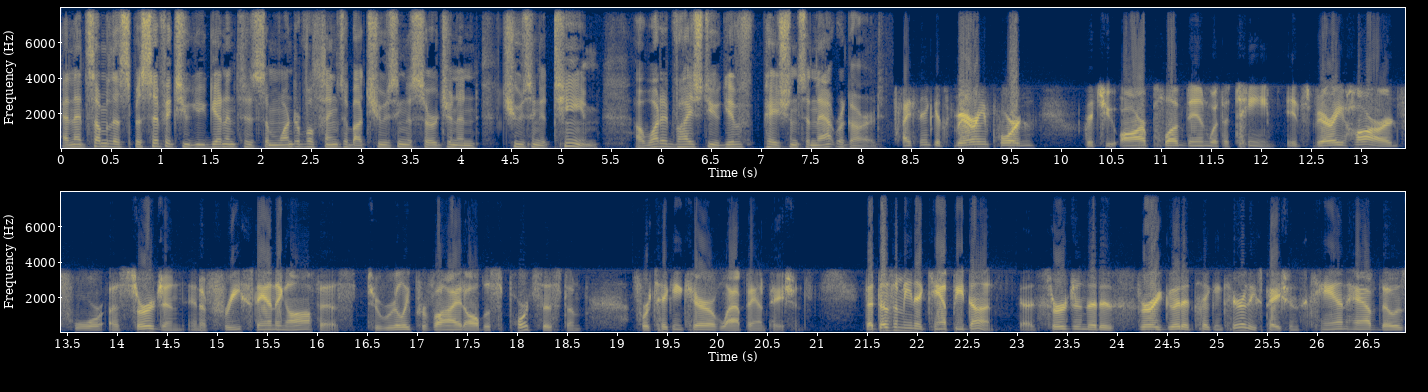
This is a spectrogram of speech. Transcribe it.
And then some of the specifics, you, you get into some wonderful things about choosing a surgeon and choosing a team. Uh, what advice do you give patients in that regard? I think it's very important that you are plugged in with a team. It's very hard for a surgeon in a freestanding office to really provide all the support system for taking care of lap band patients. That doesn't mean it can't be done. A surgeon that is very good at taking care of these patients can have those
